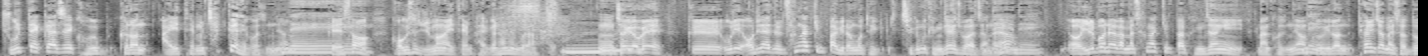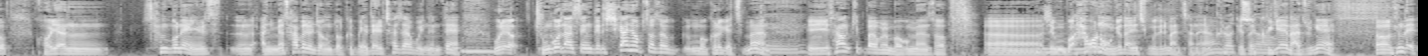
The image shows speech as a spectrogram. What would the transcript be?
죽을 때까지 거, 그런 아이템을 찾게 되거든요. 네. 그래서 거기서 유명 아이템을 발견하는 거야. 음. 저희가 왜 그 우리 어린애들 삼각김밥 이런 거 되게 지금은 굉장히 좋아하잖아요. 네, 네. 어, 일본에 가면 삼각김밥 굉장히 많거든요. 네. 그 이런 편의점에서도 거의 한 3분의 1 아니면 4분의 1 정도 그 매대를 차지하고 있는데 우리 중고등학생들이 시간이 없어서 뭐 그러겠지만 음. 네. 음. 이 삼각김밥을 먹으면서 어 지금 뭐 학원을 옮겨 다니는 친구들이 많잖아요. 그렇죠. 래서 그게 나중에 어 근데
